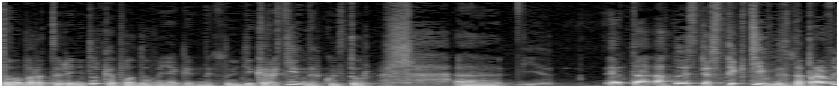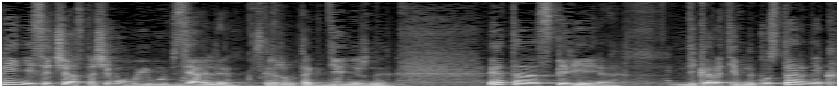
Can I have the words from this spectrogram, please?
лаборатория не только плодово-ягодных, но и декоративных культур. Э, Это одно из перспективных направлений сейчас, почему мы его взяли, скажем так, денежных. Это спирея, декоративный кустарник,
